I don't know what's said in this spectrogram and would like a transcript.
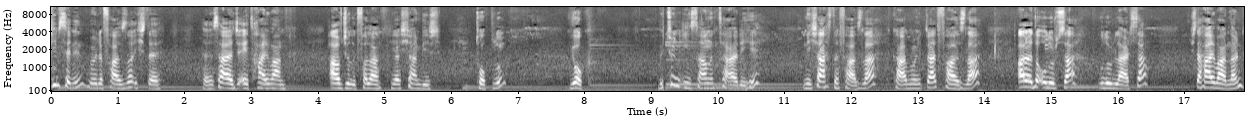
Kimsenin böyle fazla işte e, sadece et, hayvan, avcılık falan yaşayan bir toplum yok. Bütün insanlık tarihi nişasta fazla, karbonhidrat fazla. Arada olursa, bulurlarsa işte hayvanların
